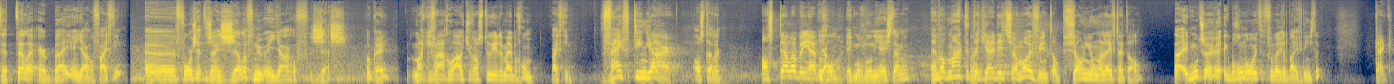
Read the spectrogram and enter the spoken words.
het tellen erbij een jaar of 15. Eh voorzitter zijn zelf nu een jaar of zes. Oké. Mag ik je vragen hoe oud je was toen je ermee begon? 15. 15 jaar. Als teller. Als teller ben jij begonnen. Ja, ik mocht nog niet eens stemmen. En wat maakt het dat jij dit zo mooi vindt op zo'n jonge leeftijd al? Nou, ik moet zeggen, ik begon ooit vanwege de bijverdiensten. Kijk.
